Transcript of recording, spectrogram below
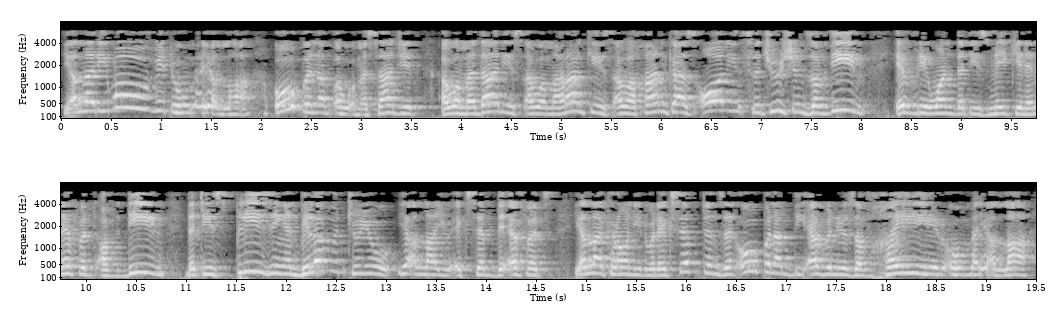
Ya Allah, remove it, oh my Allah. Open up our masajid, our madaris, our marakis, our khankas, all institutions of deen. Everyone that is making an effort of deen that is pleasing and beloved to you, Ya Allah, you accept the efforts. Ya Allah, crown it with acceptance and open up the avenues of khair, oh my Allah.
